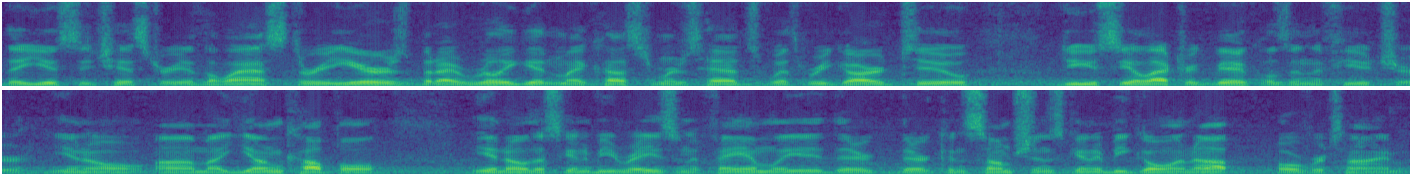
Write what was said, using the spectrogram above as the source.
the usage history of the last three years, but I really get in my customers' heads with regard to do you see electric vehicles in the future? You know, um, a young couple, you know, that's going to be raising a family, their their consumption is going to be going up over time.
